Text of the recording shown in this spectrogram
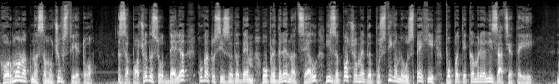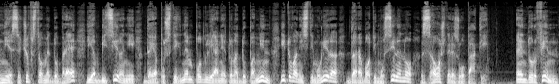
хормонът на самочувствието – започва да се отделя, когато си зададем определена цел и започваме да постигаме успехи по пътя към реализацията й. Ние се чувстваме добре и амбицирани да я постигнем под влиянието на допамин и това ни стимулира да работим усилено за още резултати. Ендорфин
